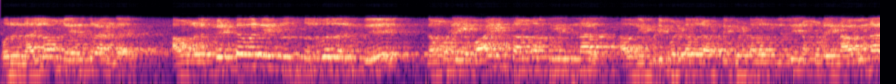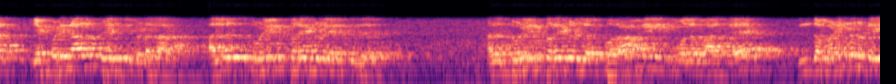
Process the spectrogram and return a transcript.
ஒரு நல்லவங்க இருக்கிறாங்க அவங்களை கெட்டவர் என்று சொல்வதற்கு நம்முடைய வாய் சாமர்த்தியத்தினால் அவர் இப்படிப்பட்டவர் அப்படிப்பட்டவர் சொல்லி நம்முடைய நாவினால் எப்படினாலும் பேசி விடலாம். அல்லது தொழில் துறைகள் இருக்குது. அந்த தொழில் துறைகளில் பொறாமையின் மூலமாக இந்த மனிதனுடைய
